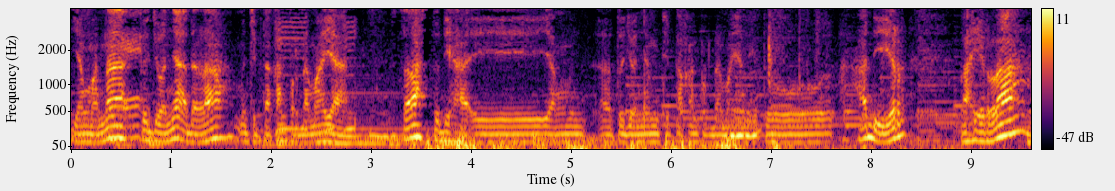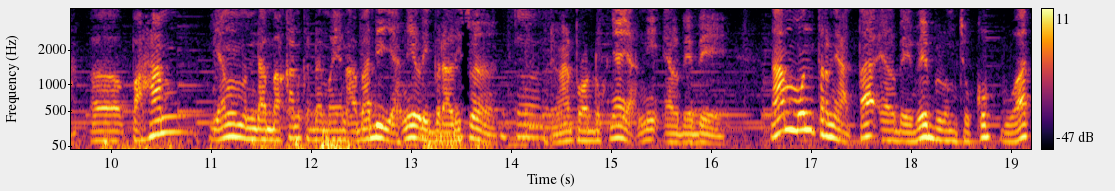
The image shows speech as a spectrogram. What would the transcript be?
yang mana Oke. tujuannya adalah menciptakan perdamaian. Setelah studi HI yang men- eh, tujuannya menciptakan perdamaian Hmm. itu hadir, lahirlah eh, paham yang mendambakan kedamaian abadi yakni liberalisme Betul. dengan produknya yakni LBB. Namun ternyata LBB belum cukup buat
